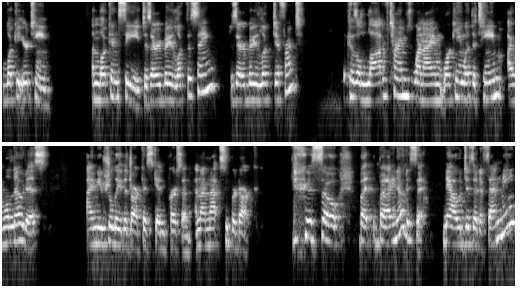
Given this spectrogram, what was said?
look at your team and look and see does everybody look the same? Does everybody look different? Because a lot of times when I'm working with a team, I will notice I'm usually the darkest skinned person and I'm not super dark. so, but but I notice it. Now, does it offend me?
